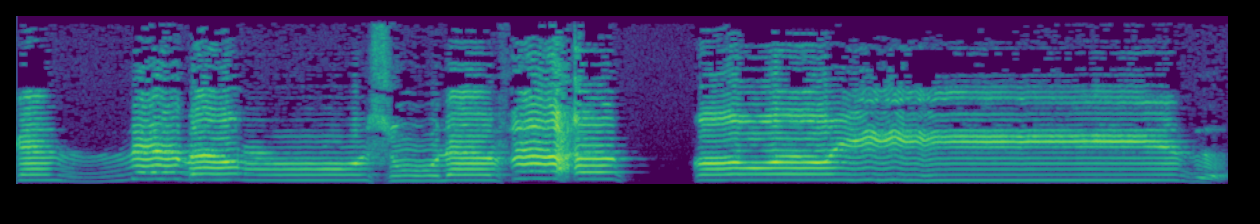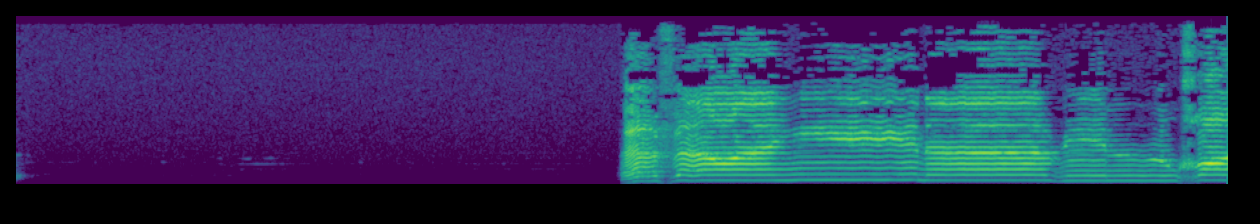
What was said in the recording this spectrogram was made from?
كذب الرسل فحق وعيد. أفعينا بالخلق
